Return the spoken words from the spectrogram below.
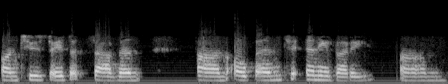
on Tuesdays at seven, um, open to anybody. Um,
